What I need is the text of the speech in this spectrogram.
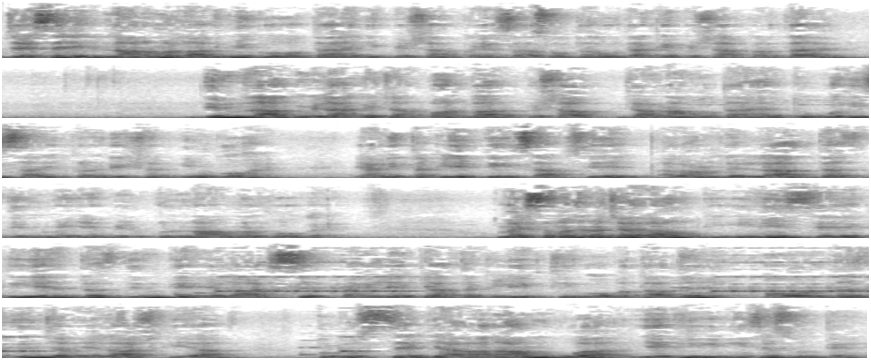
जैसे एक नॉर्मल आदमी को होता है कि पेशाब का एहसास होता है, वो जाके पेशाब करता है। दिन रात मिला के चार पाँच बार पेशाब जाना होता है तो वही सारी कंडीशन इनको है। यानी तकलीफ़ के हिसाब से, अल्हम्दुलिल्लाह, दस दिन में ये बिल्कुल नॉर्मल हो गए। मैं समझना चाह रहा हूँ कि इन्हीं से कि ये दस दिन के इलाज से पहले क्या तकलीफ़ थी वो बता दें, और दस दिन जब इलाज किया तो उससे क्या आराम हुआ, ये भी इन्हीं से सुनते हैं।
